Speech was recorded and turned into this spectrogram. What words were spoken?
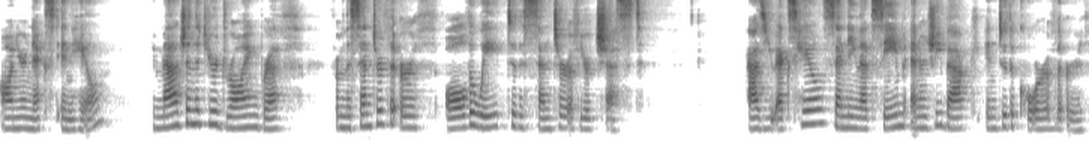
On your next inhale, imagine that you're drawing breath from the center of the earth all the way to the center of your chest. As you exhale, sending that same energy back into the core of the earth.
